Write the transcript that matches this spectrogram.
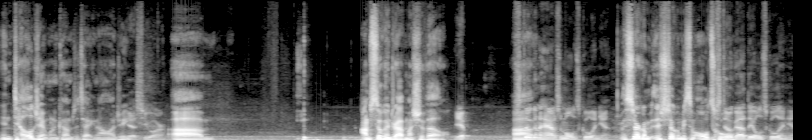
intelligent when it comes to technology. Yes, you are. Um, I'm still going to drive my Chevelle. Yep. Uh, still going to have some old school in you. There's still going there's still to be some old school. still got the old school in you.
